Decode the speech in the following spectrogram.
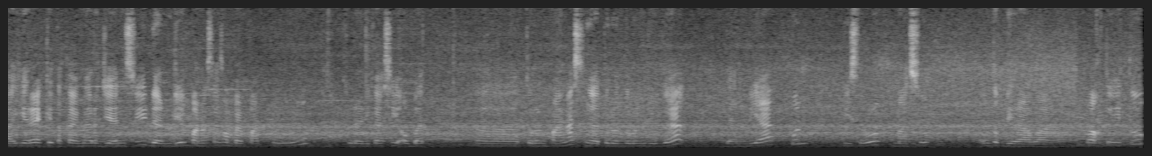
Akhirnya kita ke emergency dan dia panasnya sampai 40, sudah dikasih obat e, turun panas nggak turun-turun juga dan dia pun disuruh masuk untuk dirawat. Waktu itu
